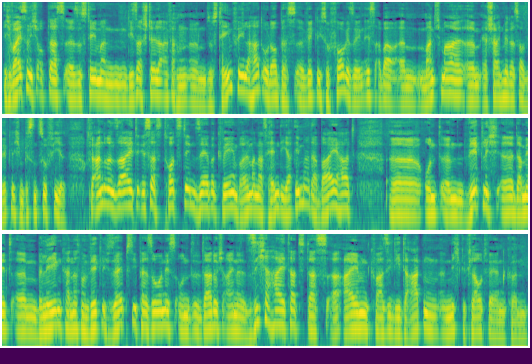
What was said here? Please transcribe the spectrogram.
Ich weiß nicht, ob das System an dieser Stelle einfach einen ähm, Systemfehler hat oder ob das äh, wirklich so vorgesehen ist, aber ähm, manchmal ähm, erscheint mir das auch wirklich ein bisschen zu viel. Auf der anderen Seite ist das trotzdem sehr bequem, weil man das Handy ja immer dabei hat äh, und ähm, wirklich äh, damit ähm, belegen kann, dass man wirklich selbst die Person ist und dadurch eine Sicherheit hat, dass äh, einem quasi die Daten äh, nicht geklaut werden können.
